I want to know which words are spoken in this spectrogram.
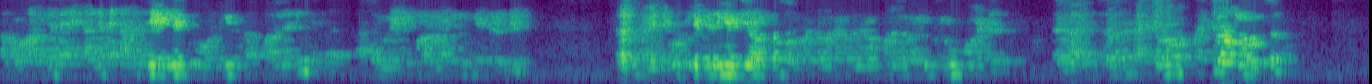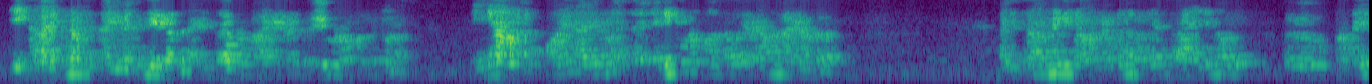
അപ്പൊ അങ്ങനെ അങ്ങനെയാണ് ജയിലിലേക്ക് പോകേണ്ടിയിരുന്ന പലരും ഇന്ന് അസംബ്ലിയിൽ പാർലമെന്റിൽ നേരിടുന്നത് സാർ കരിപ്പൂർ കേന്ദ്രീകരിച്ച് നടന്ന സ്വർണക്കടലുള്ള ഒരു ഗ്രൂപ്പുമായിട്ട് സാർ ഈ കാര്യങ്ങൾ കൈകാര്യം ചെയ്യുന്നത് അജിത് സാറിന്റെ ഭാര്യയുടെ കൃഷി പ്രവർത്തനങ്ങളാണ്. ഇങ്ങനെയുള്ള കുറെ കാര്യങ്ങൾ എനിക്കുള്ള പേഴ്സണലി അറിയാവുന്ന കാര്യമാണ് സാർ അജിസാറിന്റെ ഈ പ്രവർത്തനത്തിൽ സഹായിക്കുന്ന ഒരു ഒരു ഒരു പ്രത്യേക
